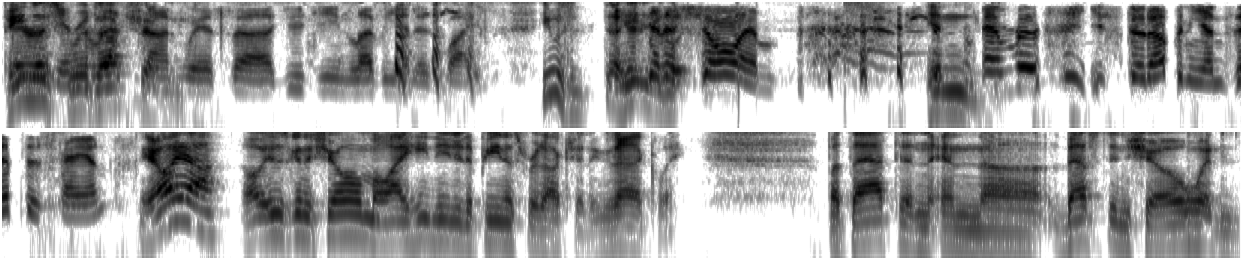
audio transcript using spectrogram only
Penis in the reduction. restaurant with uh, Eugene Levy and his wife. He was He's going to show him. in. Remember, he stood up and he unzipped his pants. Oh yeah. Oh, he was going to show him why he needed a penis reduction. Exactly. But that and and uh, best in show when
